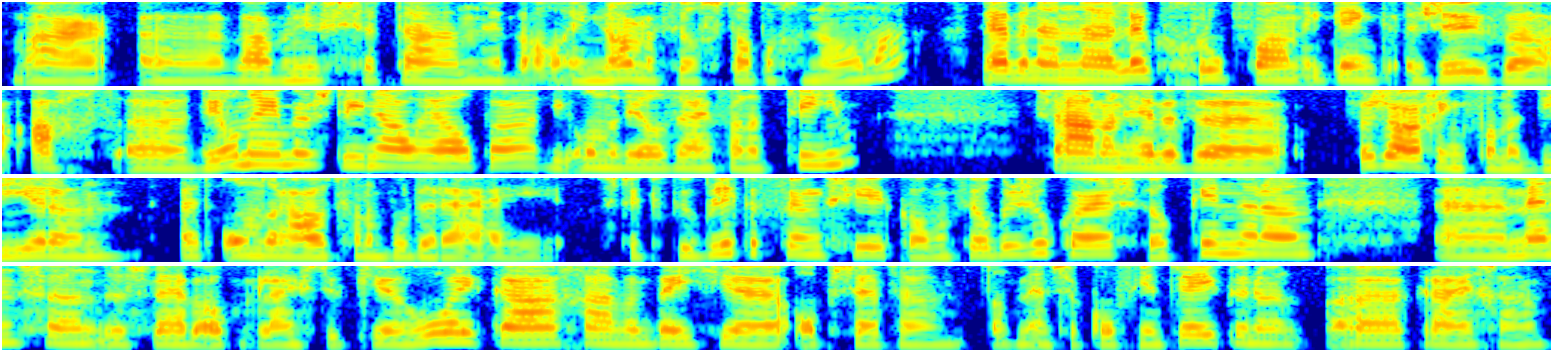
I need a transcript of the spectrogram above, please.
maar eh, waar we nu staan hebben we al enorm veel stappen genomen. We hebben een eh, leuke groep van, ik denk, 7, 8 eh, deelnemers die nou helpen, die onderdeel zijn van het team. Samen hebben we verzorging van de dieren, het onderhoud van de boerderij, een stukje publieke functie. Er komen veel bezoekers, veel kinderen, mensen. Dus we hebben ook een klein stukje horeca gaan we een beetje opzetten, dat mensen koffie en thee kunnen krijgen.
